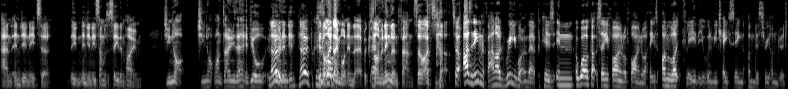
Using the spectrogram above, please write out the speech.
and India needs to India needs someone to see them home. Do you not? Do you not want Dhoni there if you're if No, you're an Indian? no, because in because World- don't want him there because Yeah. I'm an England fan. So I, So, as an England fan, I'd really want him there because in a World Cup semi-final or final, I think it's unlikely that you're going to be chasing under 300.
